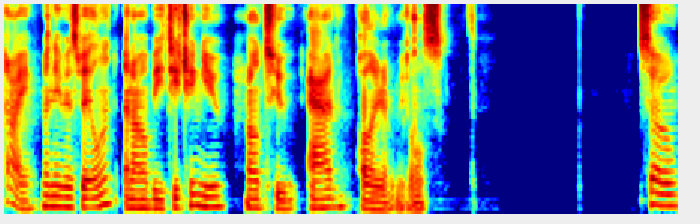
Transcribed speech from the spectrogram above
Hi, my name is Valen, and I'll be teaching you how to add polynomials. So,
